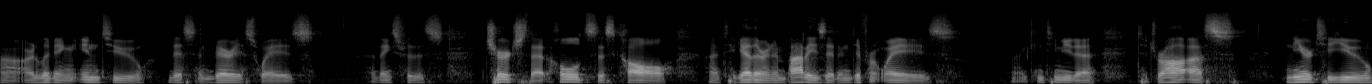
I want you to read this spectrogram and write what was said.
uh, are living into this in various ways. Uh, thanks for this church that holds this call uh, together and embodies it in different ways. continue to, to draw us near to you,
